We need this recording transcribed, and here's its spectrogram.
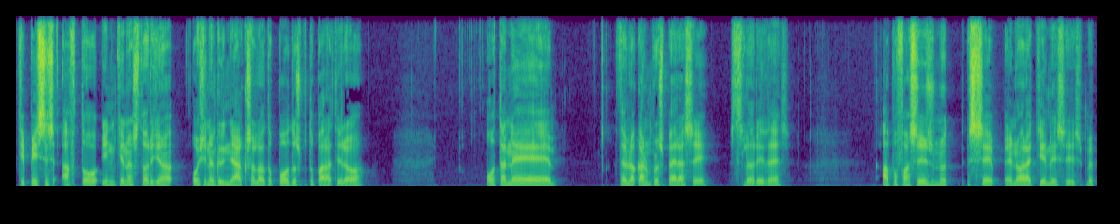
Και επίσης αυτό είναι και ένα story για όχι να γκρινιάξω, αλλά το πόντος που το παρατηρώ. Όταν ε, θέλουν να κάνουν προσπέραση στις λωρίδες, αποφασίζουν ότι σε εν ώρα κίνησης με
